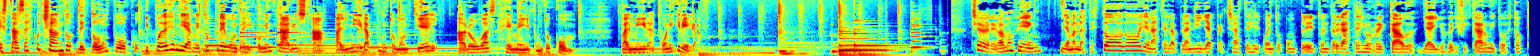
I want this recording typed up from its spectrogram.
Estás escuchando de todo un poco y puedes enviarme tus preguntas y comentarios a palmira.montiel.gmail.com Palmira con Y. Chévere, vamos bien. Ya mandaste todo, llenaste la planilla, cachaste el cuento completo, entregaste los recaudos, ya ellos verificaron y todo está ok.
